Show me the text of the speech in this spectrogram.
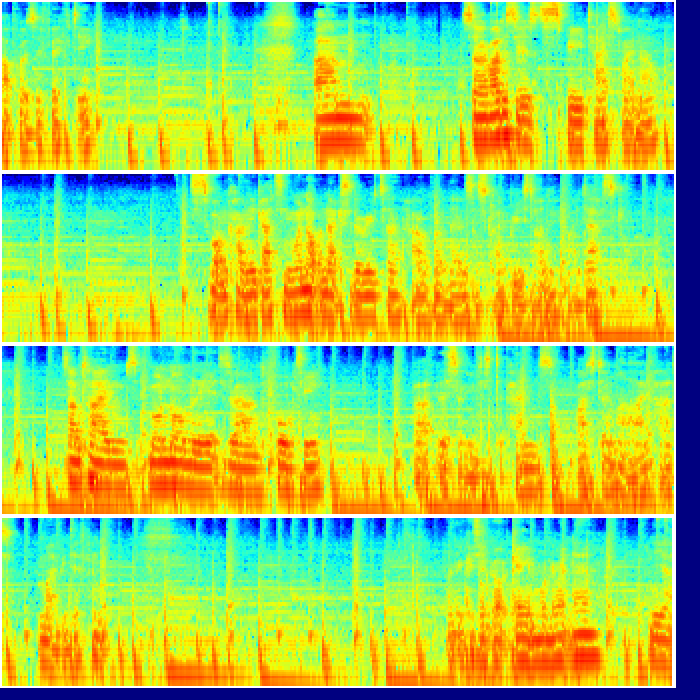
upwards of 50. Um, so if I just do a speed test right now, this is what I'm currently getting. We're not the router, however, there's a Sky Boost underneath my desk. Sometimes, well normally it's around 40, but this really just depends. If I just do my iPad, it might be different. Because I've got game on right now. Yeah,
